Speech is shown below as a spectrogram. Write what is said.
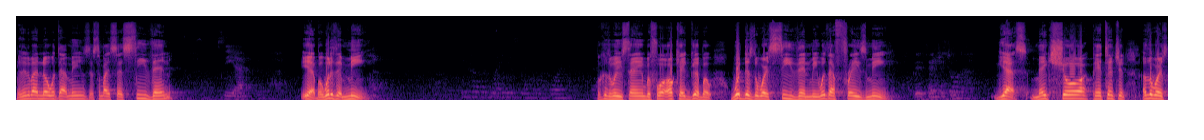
Does anybody know what that means? If somebody says, See then? See yeah, but what does it mean? Because of what he's saying before, okay, good. But what does the word see then mean? What does that phrase mean? Yes, make sure, pay attention. In other words,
